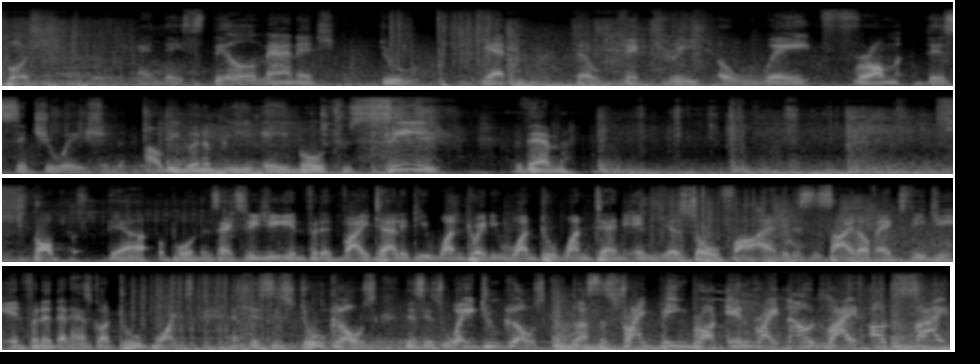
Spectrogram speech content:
push. And they still managed to get the victory away from this situation. Are we going to be able to see them stop their opponents. XDG Infinite, Vitality 121 to 110 in here so far. And it is the side of XDG Infinite that has got two points. And this is too close. This is way too close. Plus the strike being brought in right now, right outside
